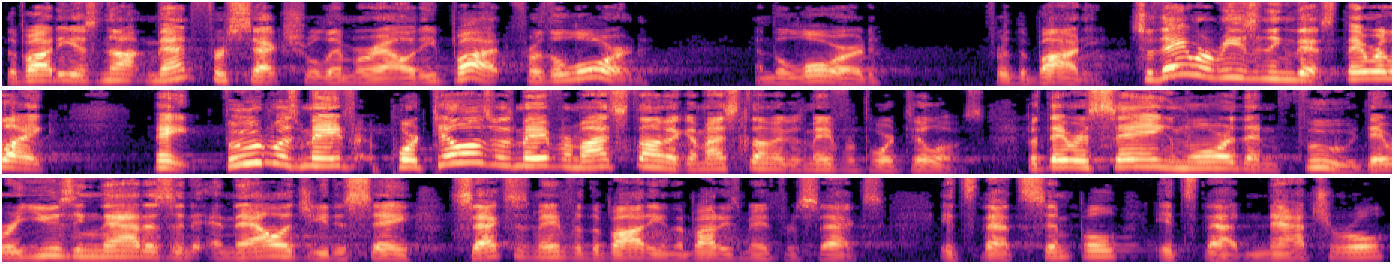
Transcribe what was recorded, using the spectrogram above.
The body is not meant for sexual immorality, but for the Lord, and the Lord for the body. So they were reasoning this. They were like, hey, food was made, for, Portillo's was made for my stomach, and my stomach was made for Portillo's. But they were saying more than food. They were using that as an analogy to say sex is made for the body, and the body's made for sex. It's that simple, it's that natural,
